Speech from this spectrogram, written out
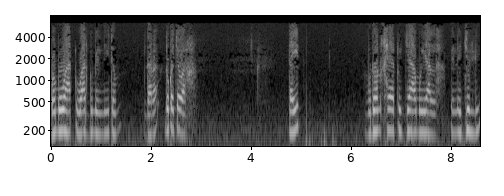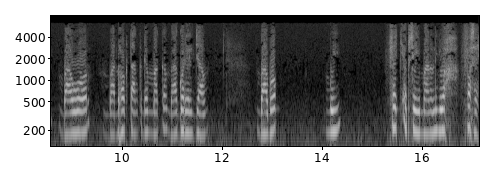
ba mu waat waat gu mel nii itam dara du ko ca war. Te it mu doon xeetu jaamu yàlla mel ne julli mbaa woor mbaa dox ak tànk dem màkka mbaa goreel jaam mbaa boog muy fecc ab sëy maanaam li ñuy wax fase.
